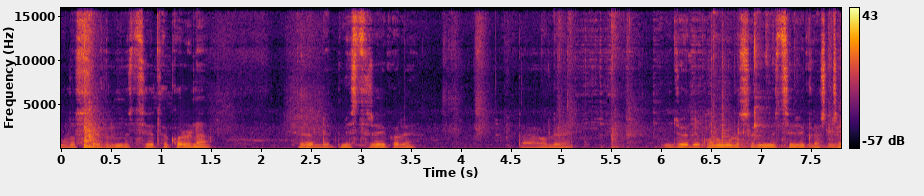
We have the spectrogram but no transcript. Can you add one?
মোটরসাইকেল মিস্ত্রি তো করে না সেটা লেট মিস্ত্রিই করে। তাহলে যদি কোনো মোটরসাইকেল মিস্ত্রি কাজটা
